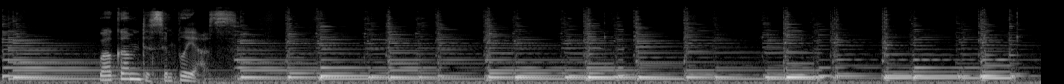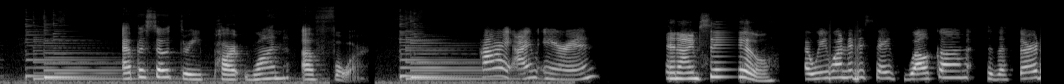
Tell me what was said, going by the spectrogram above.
Welcome to Simply Us. Episode 3, Part 1 of 4. Hi, I'm Erin. And I'm Sue. And we wanted to say welcome to the third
